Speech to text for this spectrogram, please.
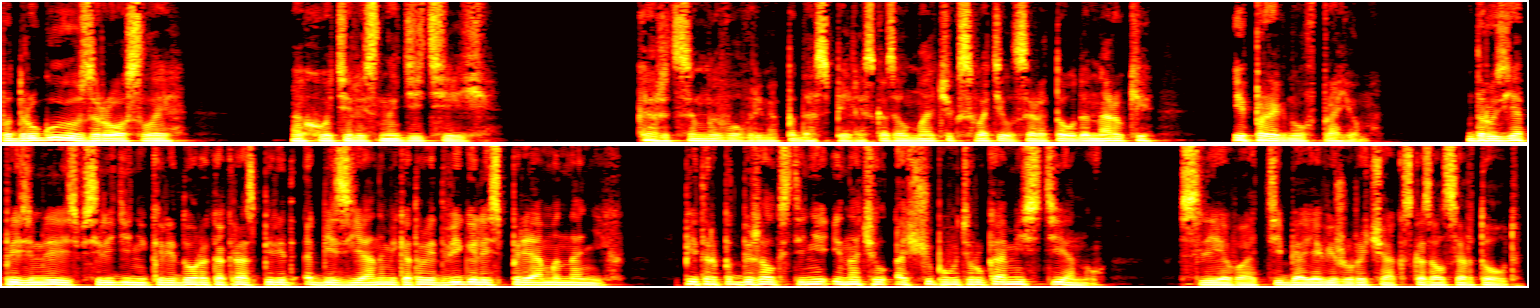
по другую взрослые охотились на детей. «Кажется, мы вовремя подоспели», — сказал мальчик, схватил сэра Тоуда на руки и прыгнул в проем. Друзья приземлились в середине коридора как раз перед обезьянами, которые двигались прямо на них. Питер подбежал к стене и начал ощупывать руками стену. «Слева от тебя я вижу рычаг», — сказал сэр Тоуд.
